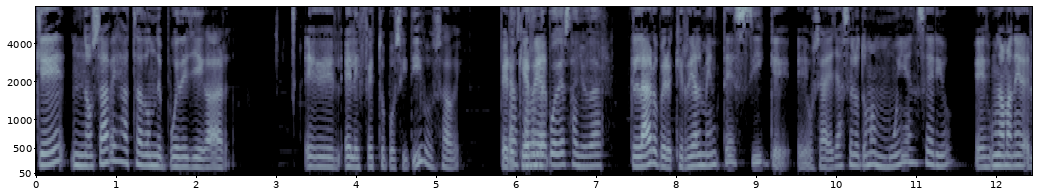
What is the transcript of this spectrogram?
que no sabes hasta dónde puede llegar el, efecto positivo, ¿sabes? Pero hasta que dónde puedes ayudar. Claro, pero es que realmente sí que, eh, o sea, ellas se lo toman muy en serio. Es una manera,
